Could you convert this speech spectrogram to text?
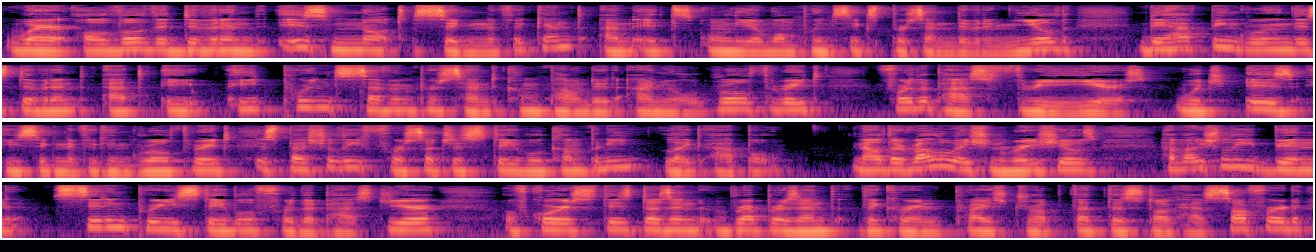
where although the dividend is not significant and it's only a 1.6% dividend yield, they have been growing this dividend at a 8.7% compounded annual growth rate for the past three years, which is a significant growth rate, especially for such a stable company like Apple. Now, their valuation ratios have actually been sitting pretty stable for the past year. Of course, this doesn't represent the current price drop that the stock has suffered,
